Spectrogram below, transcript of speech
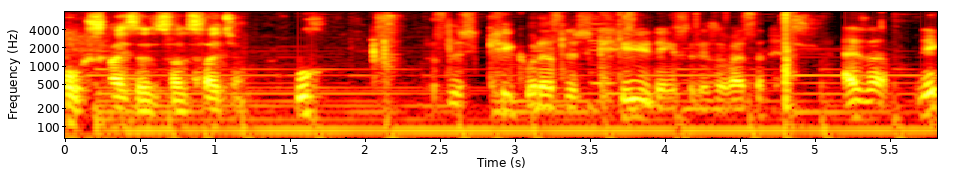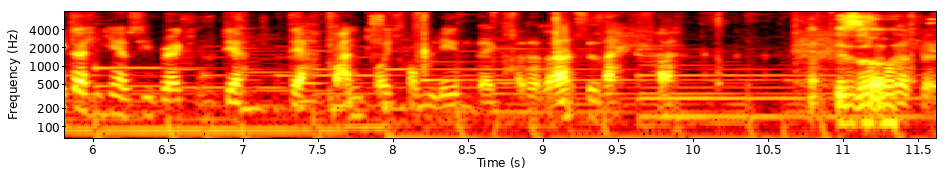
oh, scheiße, das war das Falsche. Huch. slash Kick oder slash Kill, denkst du dir so, weißt du? Also, legt euch einen KFC Break, der, der bannt euch vom Leben weg. Also, das ist einfach. Oh Wieso? Leute.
